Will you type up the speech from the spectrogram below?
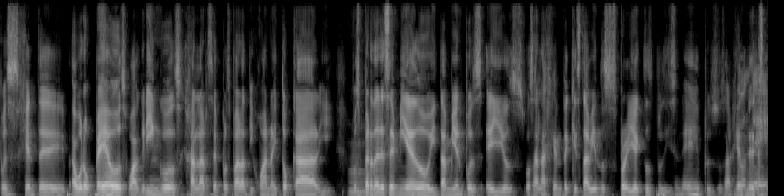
pues, gente, a europeos o a gringos, jalarse, pues, para Tijuana y tocar y, pues, perder ese miedo y también, pues, ellos, o sea, la gente que está viendo estos proyectos, pues, dicen, eh, pues, o sea, gente ¿Dónde ex-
